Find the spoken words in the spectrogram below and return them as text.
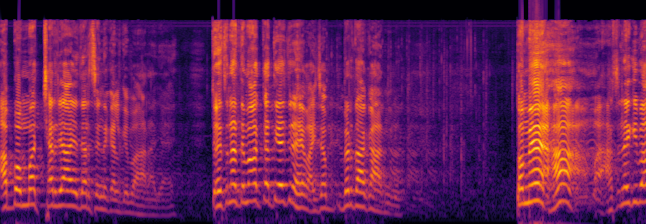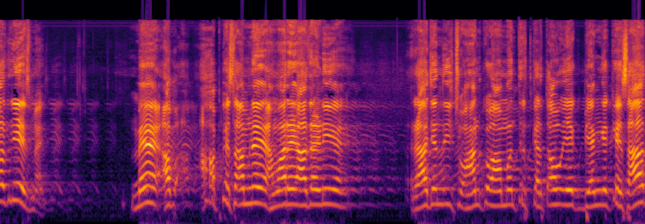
अब वो मच्छर जाए, इधर से निकल के बाहर आ जाए। तो इतना दिमाग का तेज रहे भाई साहब वृद्धा का आदमी तो मैं हाँ हंसने की बात नहीं है इसमें। मैं अब आपके सामने हमारे आदरणीय राजेंद्र जी चौहान को आमंत्रित करता हूँ एक व्यंग्य के साथ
